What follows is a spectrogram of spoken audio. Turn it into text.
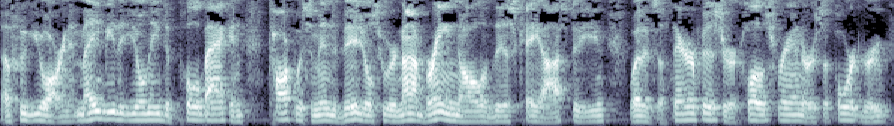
of who you are. And it may be that you'll need to pull back and talk with some individuals who are not bringing all of this chaos to you, whether it's a therapist or a close friend or a support group,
